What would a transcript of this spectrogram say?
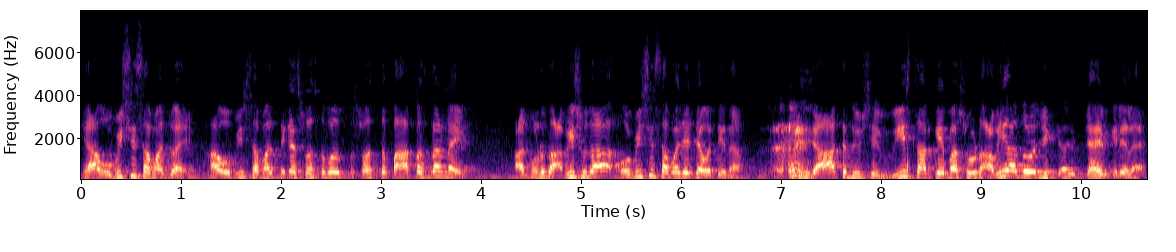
ह्या ओबीसी समाज जो आहे हा ओबीसी समाज ते काय स्वस्त स्वस्त पाहत बसणार नाही. आणि म्हणून आम्हीसुद्धा ओबीसी समाजाच्या वतीनं त्याच दिवशी वीस तारखेपासून आम्ही आंदोलन जाहीर केलेलं आहे.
